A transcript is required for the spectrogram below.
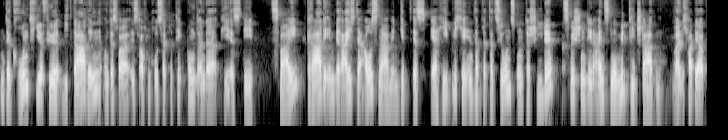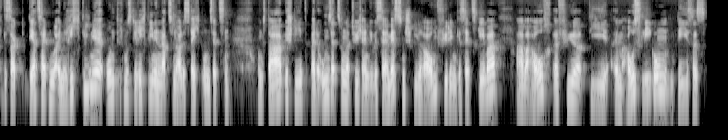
Und der Grund hierfür liegt darin, und das war, ist auch ein großer Kritikpunkt an der PSD 2. Gerade im Bereich der Ausnahmen gibt es erhebliche Interpretationsunterschiede zwischen den einzelnen Mitgliedstaaten weil ich habe ja, wie gesagt, derzeit nur eine Richtlinie und ich muss die Richtlinie in nationales Recht umsetzen. Und da besteht bei der Umsetzung natürlich ein gewisser Ermessensspielraum für den Gesetzgeber, aber auch äh, für die ähm, Auslegung dieses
